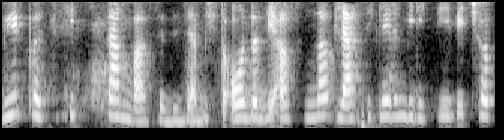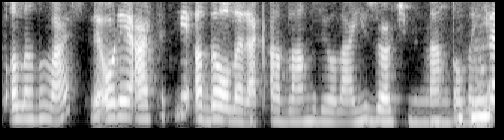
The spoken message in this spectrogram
Büyük Pasifik'ten bahsedeceğim. İşte orada bir aslında plastiklerin biriktiği bir çöp alanı var ve oraya artık bir ada olarak adlandırıyorlar yüz ölçümünden dolayı. Ne?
